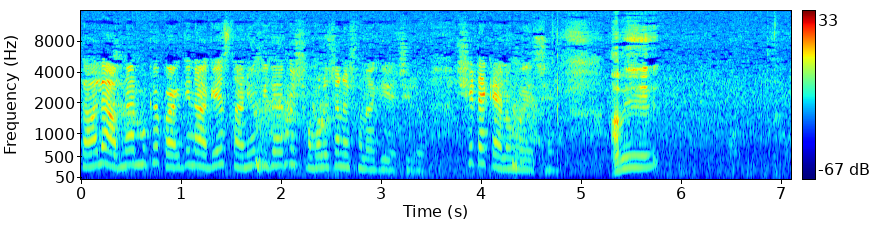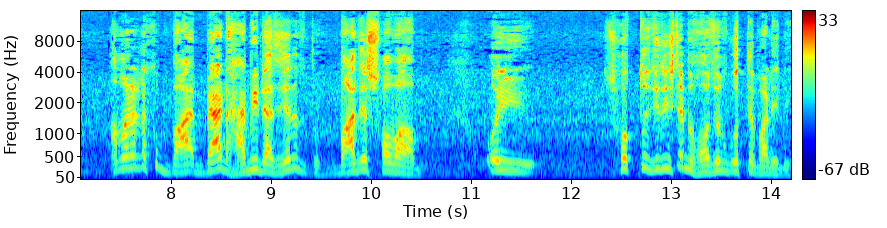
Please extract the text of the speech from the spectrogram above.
তাহলে আপনার মুখে কয়েকদিন আগে স্থানীয় বিধায়কের সমালোচনা শোনা গিয়েছিল। সেটা কেন হয়েছে? আমি আমার একটা খুব ব্যাড হ্যাবিট আছে জানেন তো? বাজে স্বভাব। ওই সত্য জিনিসটা আমি হজম করতে পারিনি।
